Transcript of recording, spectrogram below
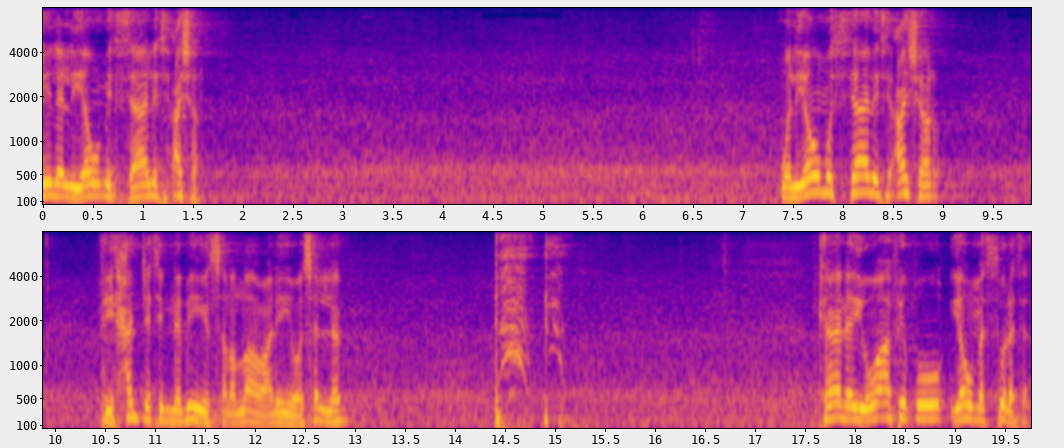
إلى اليوم الثالث عشر. واليوم الثالث عشر في حجة النبي صلى الله عليه وسلم كان يوافق يوم الثلاثاء.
